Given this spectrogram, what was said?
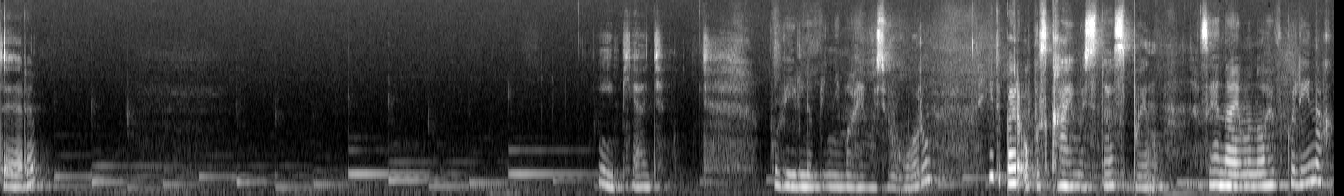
Чотири. І п'ять. Повільно піднімаємось вгору. І тепер опускаємось на спину. Згинаємо ноги в колінах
